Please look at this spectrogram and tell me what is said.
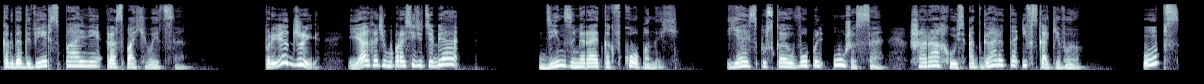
когда дверь спальни распахивается. «Привет, Джи! Я хочу попросить у тебя...» Дин замирает, как вкопанный. Я испускаю вопль ужаса, шарахаюсь от Гаррета и вскакиваю. «Упс,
